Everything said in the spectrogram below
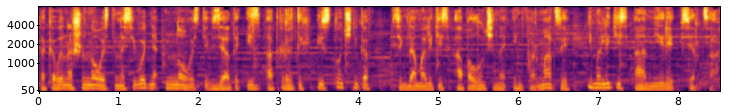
Таковы наши новости на сегодня. Новости взяты из открытых источников. Всегда молитесь о полученной информации и молитесь о мире в сердцах.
